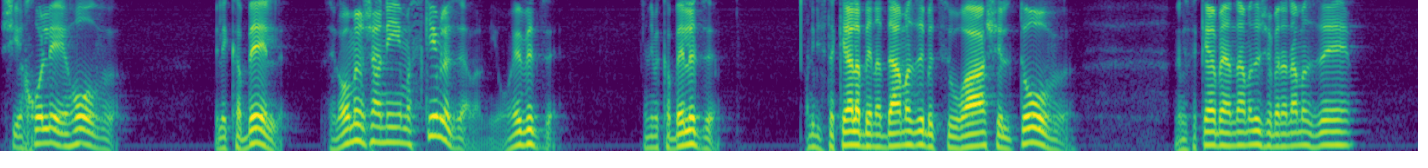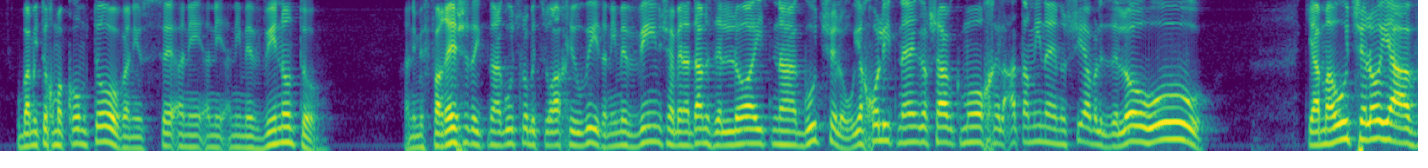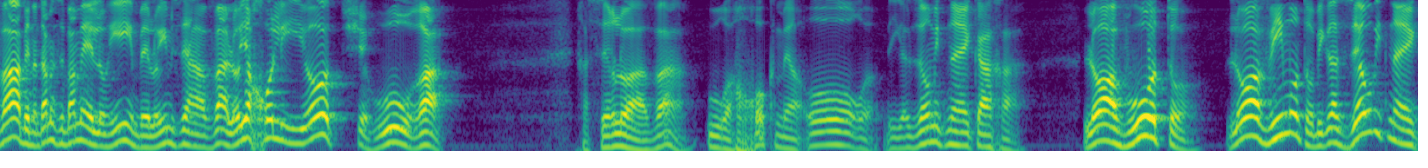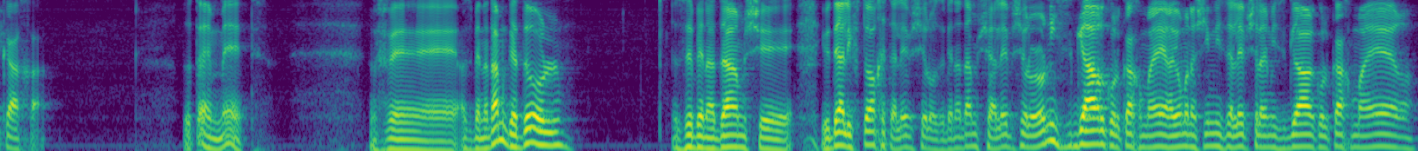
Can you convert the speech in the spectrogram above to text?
שיכול לאהוב ולקבל. זה לא אומר שאני מסכים לזה, אבל אני אוהב את זה. אני מקבל את זה. אני מסתכל על הבן אדם הזה בצורה של טוב. אני מסתכל על הבן אדם הזה שהבן אדם הזה, הוא בא מתוך מקום טוב, אני, עושה, אני, אני, אני מבין אותו. אני מפרש את ההתנהגות שלו בצורה חיובית. אני מבין שהבן אדם זה לא ההתנהגות שלו. הוא יכול להתנהג עכשיו כמו חלאת המין האנושי, אבל זה לא הוא. כי המהות שלו היא אהבה. הבן אדם הזה בא מאלוהים, ואלוהים זה אהבה. לא יכול להיות שהוא רע. חסר לו אהבה. הוא רחוק מהאור, בגלל זה הוא מתנהג ככה. לא אהבו אותו, לא אוהבים אותו, בגלל זה הוא מתנהג ככה. זאת האמת. ו... אז בן אדם גדול, זה בן אדם שיודע לפתוח את הלב שלו, זה בן אדם שהלב שלו לא נסגר כל כך מהר. היום אנשים, הלב שלהם נסגר כל כך מהר.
